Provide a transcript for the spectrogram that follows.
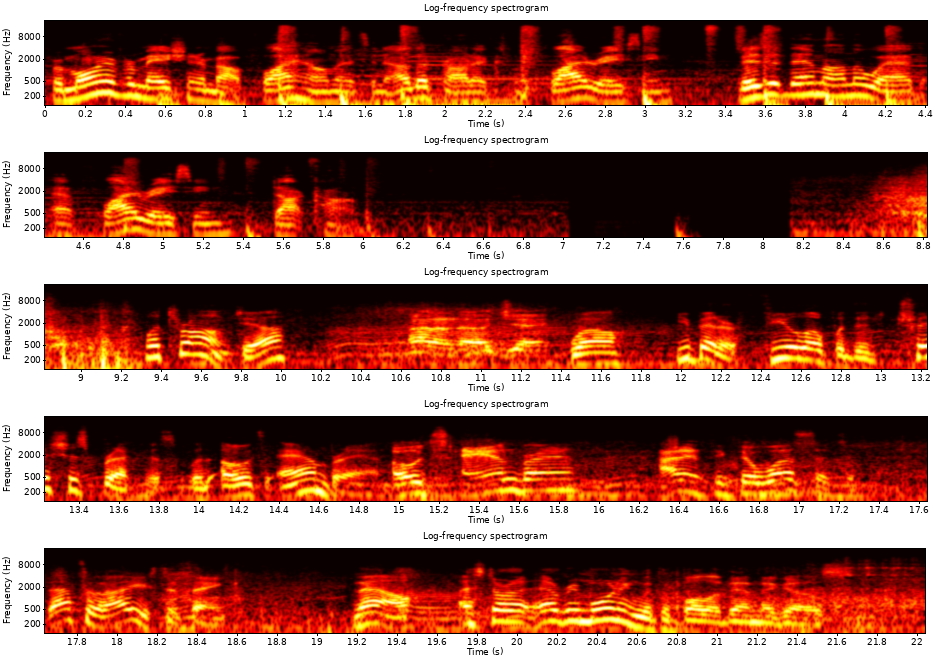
For more information about Fly helmets and other products from Fly Racing, visit them on the web at flyracing.com. What's wrong, Jeff? I don't know, Jay. Well, you better fuel up with a nutritious breakfast with oats and bran. Oats and bran? I didn't think there was such a thing. That's what I used to think. Now, I start out every morning with a bowl of Emigos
